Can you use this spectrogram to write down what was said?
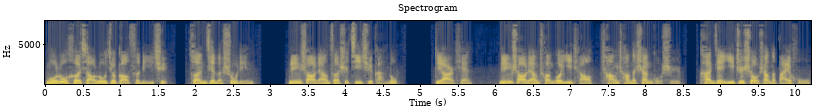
母鹿和小鹿就告辞离去，钻进了树林。林少良则是继续赶路。第二天，林少良穿过一条长长的山谷时，看见一只受伤的白狐。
